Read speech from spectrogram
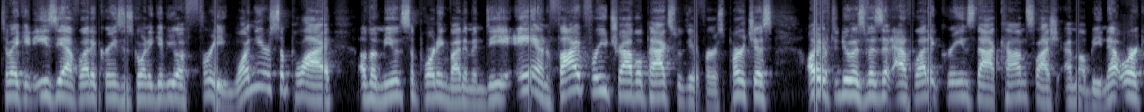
To make it easy, Athletic Greens is going to give you a free one year supply of immune supporting vitamin D and five free travel packs with your first purchase. All you have to do is visit athleticgreens.com slash MLB network.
